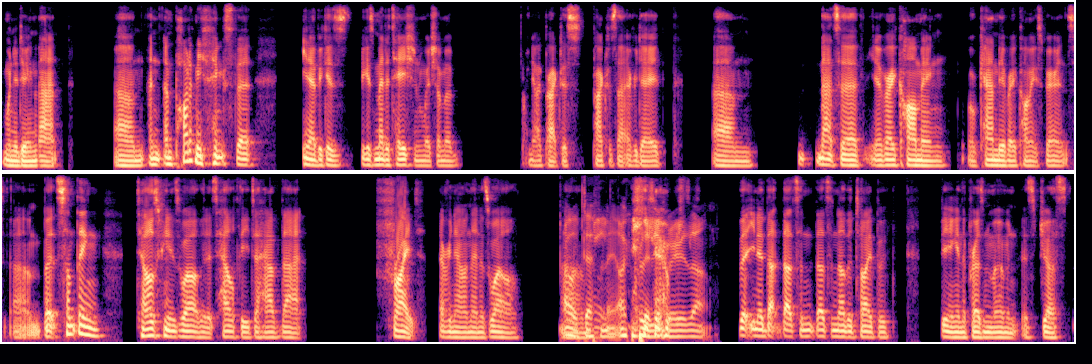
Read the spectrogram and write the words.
when you're doing that. Um, and and part of me thinks that you know because because meditation, which I'm a you know I practice practice that every day. Um, that's a you know very calming or can be a very calming experience. Um, but something tells me as well that it's healthy to have that fright every now and then as well. oh Um, definitely i completely yeah, agree with that That you know that that's an, that's another type of being in the present moment. It's just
